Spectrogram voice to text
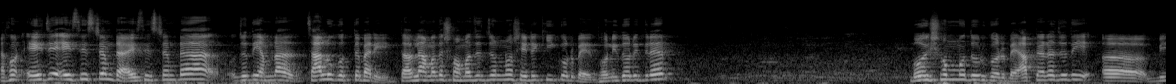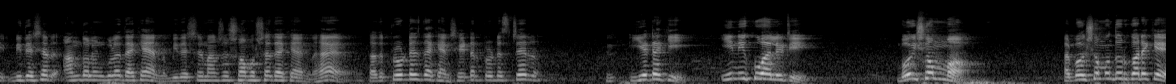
এখন এই যে এই সিস্টেমটা এই সিস্টেমটা যদি আমরা চালু করতে পারি, তাহলে আমাদের সমাজের জন্য সেটা কি করবে? ধনী দরিদ্রের বৈষম্য দূর করবে। আপনারা যদি বিদেশের আন্দোলনগুলো দেখেন, বিদেশের মানুষের সমস্যা দেখেন হ্যাঁ তাদের প্রোটেস্ট দেখেন, সেটার প্রোটেস্টের ইয়েটা কি? ইনইকুয়ালিটি বৈষম্য। আর বৈষম্য দূর করে কে?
